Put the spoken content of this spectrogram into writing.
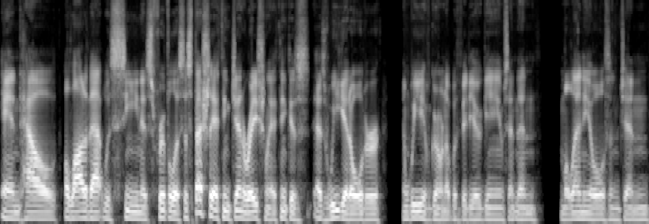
and how a lot of that was seen as frivolous, especially I think generationally. I think as as we get older and we have grown up with video games, and then millennials and Gen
